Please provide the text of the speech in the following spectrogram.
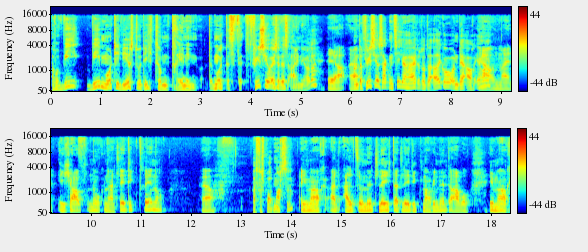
Aber wie, wie motivierst du dich zum Training? Das, das Physio ist ja das eine, oder? ja, ja. Und der Physio sagt mit Sicherheit oder der Ergo und wer auch immer. ja, und mein, ich habe noch einen Athletiktrainer. Ja. Was für Sport machst du? Ich mache also nicht Leichtathletik mache ich nicht, aber ich mach,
